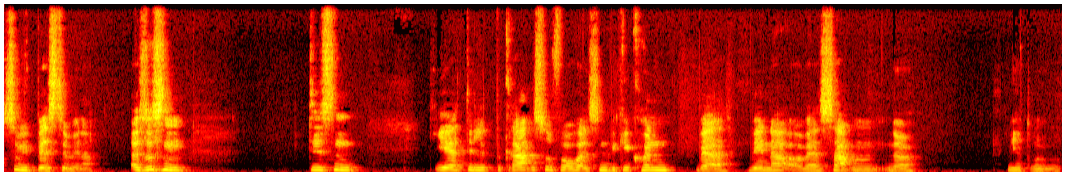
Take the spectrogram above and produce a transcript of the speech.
så er vi bedste venner. Altså sådan, det er sådan, ja, det er lidt begrænset forhold, sådan, vi kan kun være venner og være sammen, når har drukket.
